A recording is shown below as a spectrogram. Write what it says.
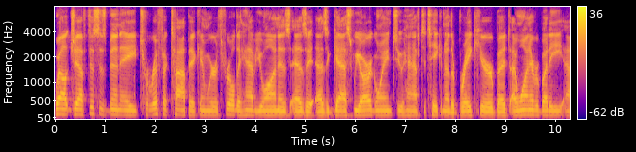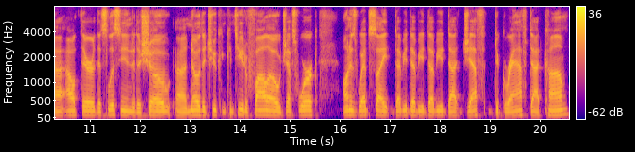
well, Jeff, this has been a terrific topic, and we're thrilled to have you on as as a, as a guest. We are going to have to take another break here, but I want everybody uh, out there that's listening to the show uh, know that you can continue to follow Jeff's work on his website www.jeffdegraff.com.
